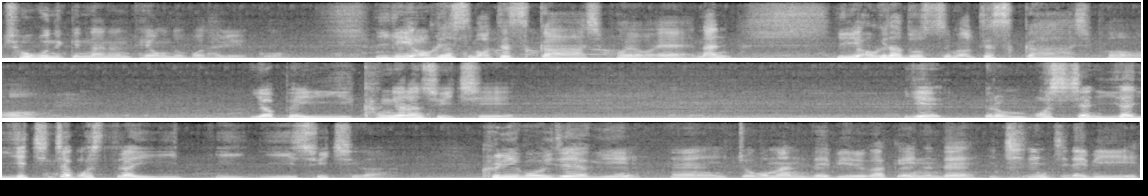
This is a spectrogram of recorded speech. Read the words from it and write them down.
조고 느낌 나는 대형 노브가 달려 있고 이게 여기서 쓰면 어땠을까 싶어요. 예, 난 이게 여기다 뒀으면 어땠을까 싶어. 어. 이 옆에 이 강렬한 스위치 이게 여러분 멋있지 않니? 이게 진짜 멋있더라 이, 이, 이 스위치가. 그리고 이제 여기 예, 이 조그만 내비가 껴 있는데 이 7인치 내비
